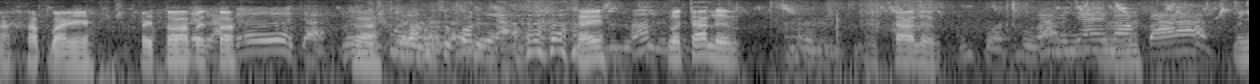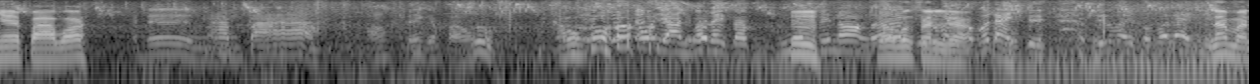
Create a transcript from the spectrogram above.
อะครับบาดนี้ไปต่อไปต่อเด้อจ้ะเออเราสุกคนละใส่รถจ้าเหลืองรถจ้าเหลืองมามันใหญ่มาปลาไม่แง่ปลาวะเด้อมาปลาเอาใส่กระเป๋าเอาผู้ยันบ่ได้กับเงินพี่น้องเอาเบิ่งสั่นแหล้วก็บ่ได้ซื้อไว้ก็บ่ได้น้ามัน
